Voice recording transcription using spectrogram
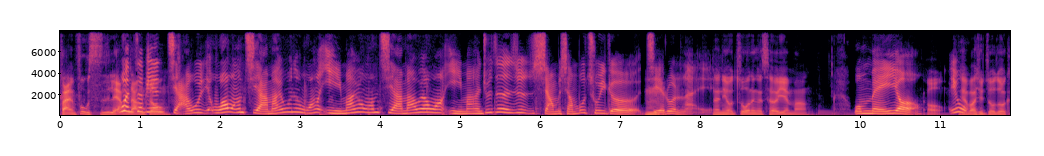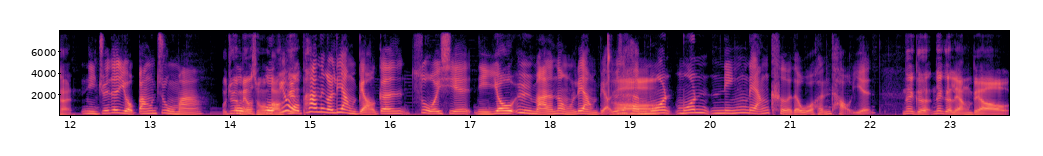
反复思量，问这边甲，我我要往甲吗？又问那往乙吗？要往甲吗？我要往乙吗？你就真的是想想不出一个结论来。那你有做那个测验吗？我没有哦，因为你要不要去做做看？你觉得有帮助吗？我觉得没有什么帮助，因为我怕那个量表跟做一些你忧郁嘛的那种量表，就是很模模棱两可的，我很讨厌。那个那个量表，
